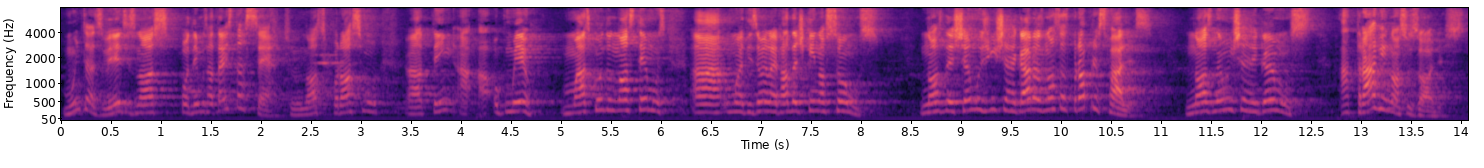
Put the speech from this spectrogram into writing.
Muitas vezes nós podemos até estar certo, o nosso próximo ah, tem ah, algum erro, mas quando nós temos ah, uma visão elevada de quem nós somos, nós deixamos de enxergar as nossas próprias falhas, nós não enxergamos a trave em nossos olhos.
